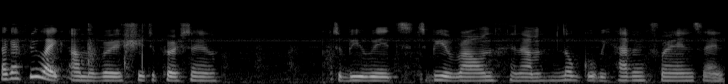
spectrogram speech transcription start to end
Like I feel like I'm a very shitty person to be with, to be around, and I'm not good with having friends, and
